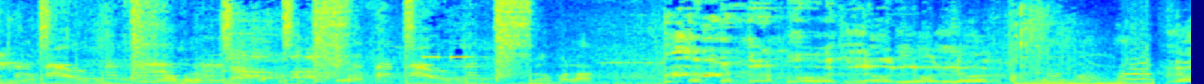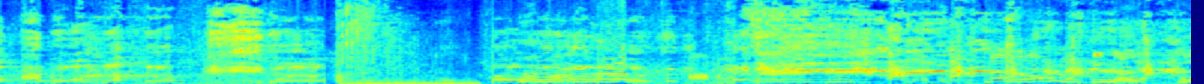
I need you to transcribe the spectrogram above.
ఇదిగో ఈ లోపల పోయిందంట కుట్టి పెద్దయా లోపల no, no, no. నా లోపల కుట్టినా నా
